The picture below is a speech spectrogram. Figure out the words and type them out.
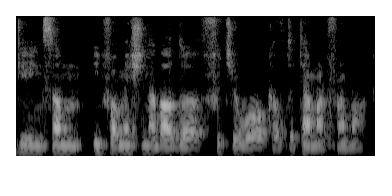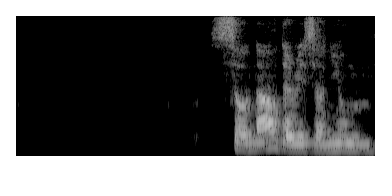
giving some information about the future work of the thermal framework. So now there is a new,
